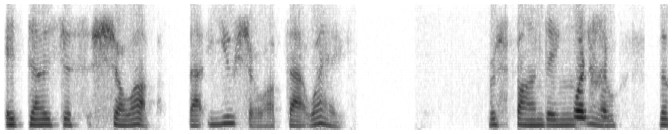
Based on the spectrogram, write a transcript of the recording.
it does just show up that you show up that way, responding, you know, the,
